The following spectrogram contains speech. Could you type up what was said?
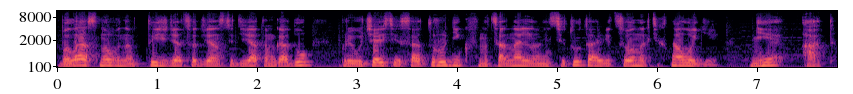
была основана в 1999 году при участии сотрудников Национального института авиационных технологий НЕАТ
